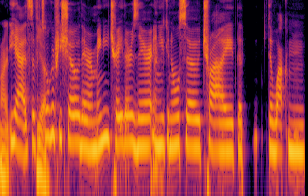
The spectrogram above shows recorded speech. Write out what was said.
right? yeah, it's a Yeah. photography show. There are many traders there, and you can also try the the Wacom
